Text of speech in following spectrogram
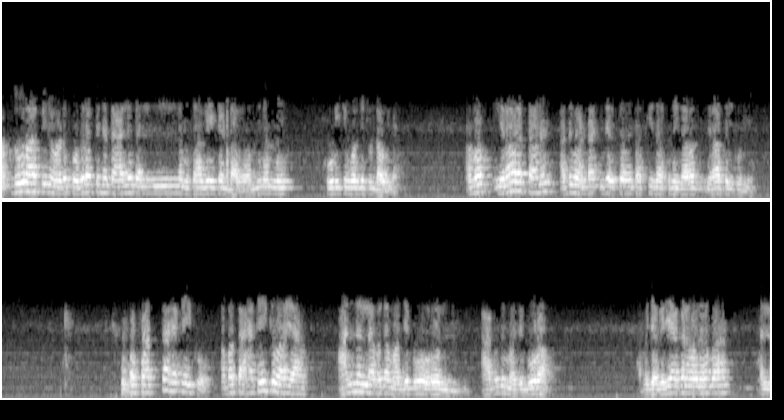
മക്ദൂറാത്തിനോട് കുതിരത്തിന്റെ താൽ തന്നെ മുസാബിയിട്ടുണ്ടാകും ഒന്നിനൊന്ന് കൂടിയിട്ടും കുറഞ്ഞിട്ടുണ്ടാവില്ല. അപ്പൊ ഇറാഖത്താണ് അത് വേണ്ട. ഇതെടുത്ത് തസ്കീതാക്കുന്ന ഇറാത്തിൽ കൂടി. അപ്പൊ പത്തഹക്കൈക്കു അപ്പൊ തഹക്കൈക്ക് പറയാം അന്നൽ അബദ മജബൂറുൻ. അബദ് മജബൂറ. അപ്പൊ ജബരിയാക്കള മതബ അല്ല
